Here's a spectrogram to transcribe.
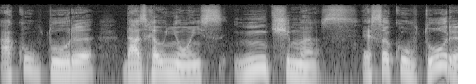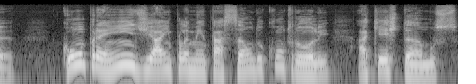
a cultura das reuniões íntimas. Essa cultura compreende a implementação do controle a que estamos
